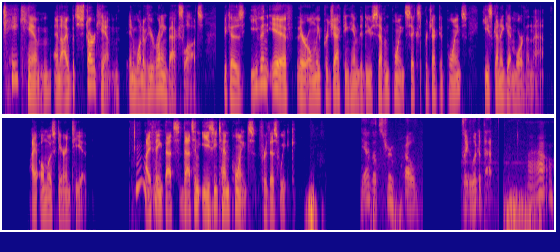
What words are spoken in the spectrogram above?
take him and I would start him in one of your running back slots because even if they're only projecting him to do 7.6 projected points, he's going to get more than that. I almost guarantee it. I Hmm. think that's that's an easy 10 points for this week. Yeah, that's true. I'll take a look at that. Wow.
